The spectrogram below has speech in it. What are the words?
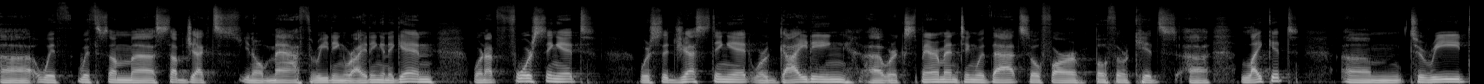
uh, with with some uh, subjects, you know, math, reading, writing. And again, we're not forcing it. We're suggesting it. We're guiding. Uh, we're experimenting with that. So far, both our kids uh, like it. Um, to read,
